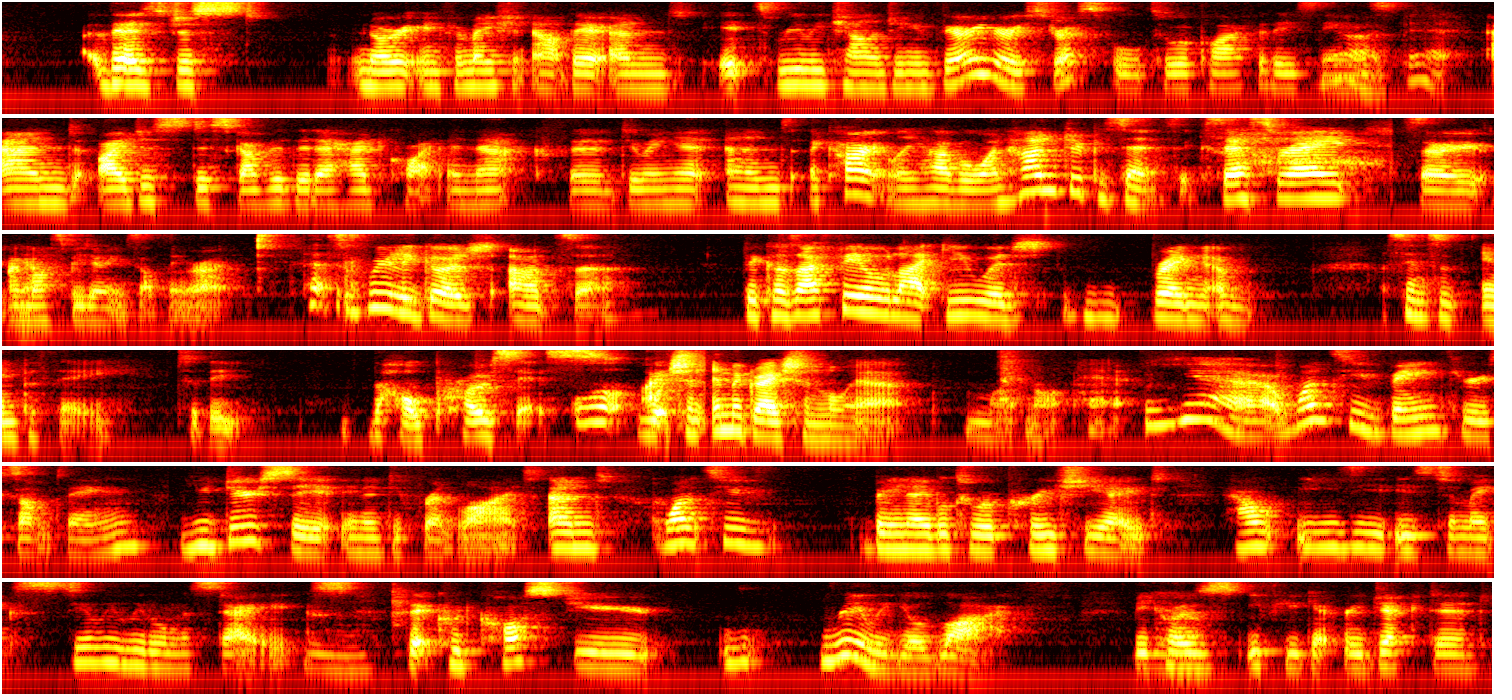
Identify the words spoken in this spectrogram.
There's just no information out there, and it's really challenging and very, very stressful to apply for these Yeah, things. I bet. And I just discovered that I had quite a knack for doing it, and I currently have a 100% success rate, so I Yeah. must be doing something right. That's a really good answer because I feel like you would bring a, a sense of empathy to the the whole process, Well, I- which an immigration lawyer might not have. Yeah, once you've been through something, you do see it in a different light. And once you've been able to appreciate how easy it is to make silly little mistakes mm. that could cost you really your life. Because if you get rejected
